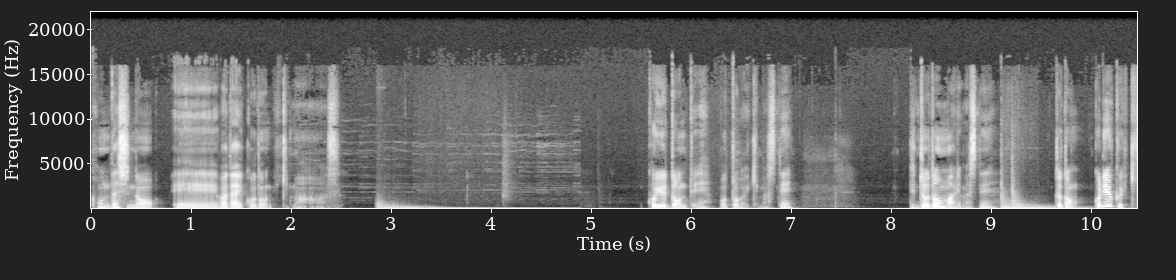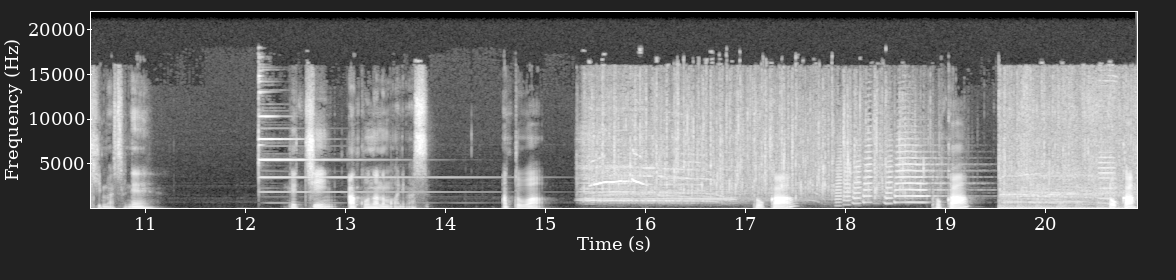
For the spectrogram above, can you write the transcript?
ポン出しの、えー、和太鼓ドンいきます。こういうドンってね、音がいきますね。で、ドドンもありますね。ドドン。これよく聞きますね。で、チン、あ、こんなのもあります。あとは、とか、とか、とか、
